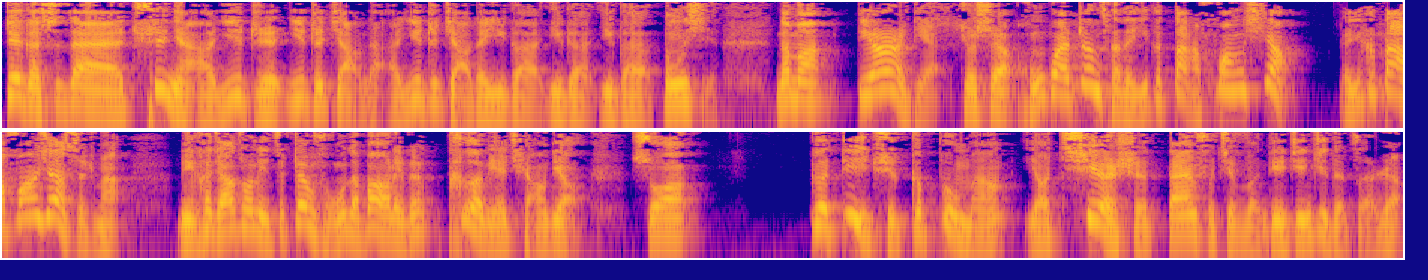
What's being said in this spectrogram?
这个是在去年啊一直一直讲的啊，一直讲的一个一个一个东西。那么第二点就是宏观政策的一个大方向，一个大方向是什么？李克强总理在政府工作报告里边特别强调说。各地区各部门要切实担负起稳定经济的责任，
